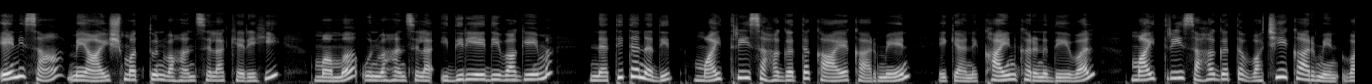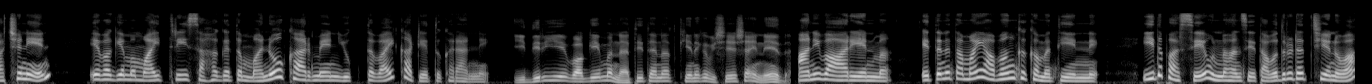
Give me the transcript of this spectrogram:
ඒ නිසා මේ ආයිෂ්මත්තුන් වහන්සේලා කෙරෙහි මම උන්වහන්සේලා ඉදිරියේදී වගේම නැති තැනදිත් මෛත්‍රී සහගත කාය කර්මයෙන් ඒ කියන්නේ කයින් කරන දේවල් මෛත්‍රී සහගත වචී කර්මෙන් වචනෙන් ඒ වගේම මෛත්‍රී සහගත මනෝ කර්මෙන් යුක්තවයි කටයුතු කරන්නේ. ඉදිරියේ වගේම නැති තැනත් කියන එක විශේෂයි නේද? අනිවාර්යෙන්ම. එතන තමයි අවංකකම තියෙන්නේ. ඊට පස්සේ උන්වහන්සේ තවදුරටත් කියනවා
